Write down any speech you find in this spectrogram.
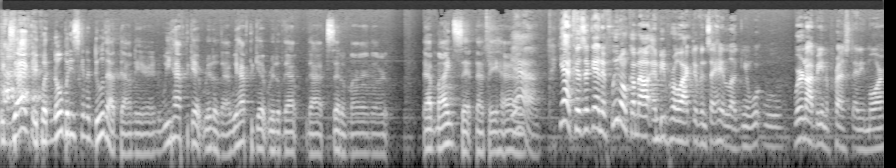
exactly, but nobody's gonna do that down here, and we have to get rid of that. We have to get rid of that that set of mind or that mindset that they have. Yeah, yeah. Because again, if we don't come out and be proactive and say, "Hey, look, you know, we're- not being oppressed anymore,"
